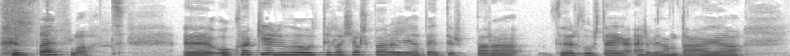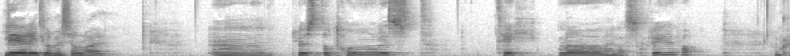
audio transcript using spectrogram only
Það er flott. Uh, og hvað gerir þú til að hjálpa þér að líða betur? Bara þegar þú ert að eiga erfiðan dag eða líður illa með sjálfa þig? Uh, hlusta á tónlist, teikna eða skrifa. Ok.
